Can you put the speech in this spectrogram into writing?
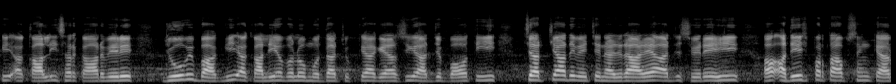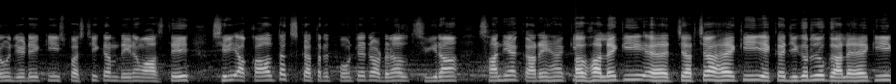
ਕਿ ਅਕਾਲੀ ਸਰਕਾਰ ਵੇਲੇ ਜੋ ਵੀ ਬਾਗੀ ਅਕਾਲੀਆਂ ਵੱਲੋਂ ਮੁੱਦਾ ਚੁੱਕਿਆ ਗਿਆ ਸੀ, ਅੱਜ ਬਹੁਤ ਹੀ ਚਰਚਾ ਦੇ ਵਿੱਚ ਨਜ਼ਰ ਆ ਰਿਹਾ। ਅੱਜ ਸਵੇਰੇ ਹੀ ਆਦੇਸ਼ ਪ੍ਰਤਾਪ ਸਿੰਘ ਕੈਰੋਂ, ਜਿਹੜੇ ਕਿ ਸਪਸ਼ਟੀਕਰਨ ਦੇਣ ਵਾਸਤੇ ਸ੍ਰੀ ਅਕਾਲ ਤਖਤ ਸਕੱਤਰ ਪਹੁੰਚੇ, ਤੁਹਾਡੇ ਨਾਲ ਤਸਵੀਰਾਂ ਸਾਂਝੀਆਂ ਕਰ ਰਹੇ ਹਾਂ ਕਿ ਹਾਲਾਂਕਿ ਚਰਚਾ ਹੈ ਕਿ ਇੱਕ ਜਿਗਰਯੋਗ ਗੱਲ ਹੈ ਕਿ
